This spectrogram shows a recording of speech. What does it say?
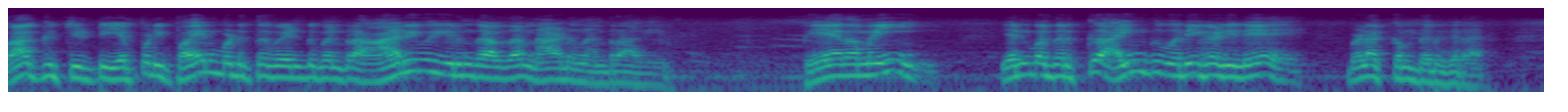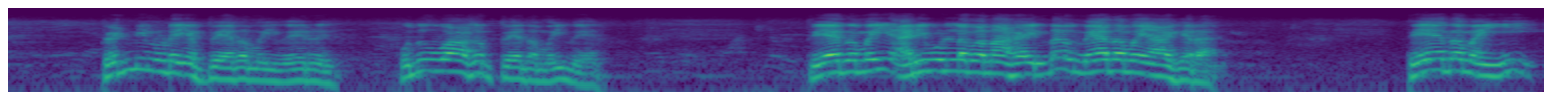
வாக்குச்சீட்டு எப்படி பயன்படுத்த வேண்டும் என்ற அறிவு இருந்தால்தான் நாடு நன்றாக இருக்கும். பேதமை என்பதற்கு ஐந்து வரிகளிலே விளக்கம் தருகிறார். பெண்ணினுடைய பேதமை வேறு பொதுவாக பேதமை வேறு. பேதமை அறிவுள்ளவனாக இருந்தால் மேதமை ஆகிறார். பேதமை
